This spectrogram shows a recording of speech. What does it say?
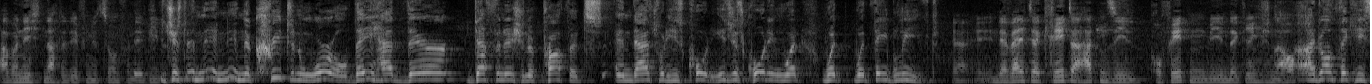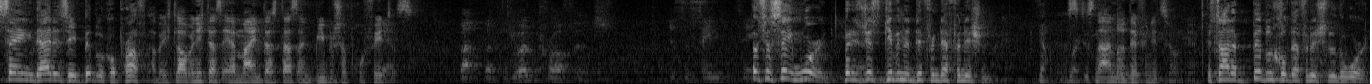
aber nicht nach der Definition von der Bibel. Just in, in, in the Cretan world, they had their definition of prophets, and that's what he's quoting. He's just quoting what, what, what they believed. Ja, in der Welt der Kreter hatten sie Propheten, wie in der griechischen auch. I don't think he's saying that is a biblical prophet. Aber ich glaube nicht, dass er meint, dass das ein biblischer Prophet ist. But, but the word prophet is the same thing. It's the same word, but it's just given a different definition. Yeah, Es right. ist eine andere Definition. Ja. It's not a biblical definition of the word.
